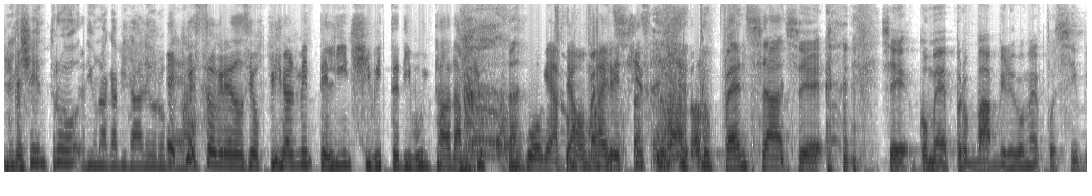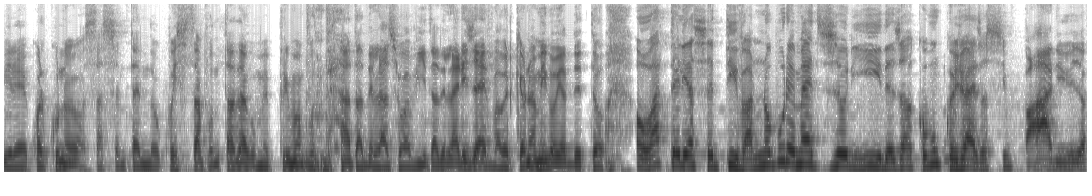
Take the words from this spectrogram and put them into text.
nel centro di una capitale europea. E questo credo sia ufficialmente l'incipit di puntata più cubo che abbiamo mai registrato. Tu pensa se, se come è probabile, come è possibile, qualcuno sta sentendo questa puntata come prima puntata della sua vita della riserva perché un amico gli ha detto "Oh, vatteli a sentire, fanno pure mezzo ride, so, comunque cioè, sono simpatici, cioè,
